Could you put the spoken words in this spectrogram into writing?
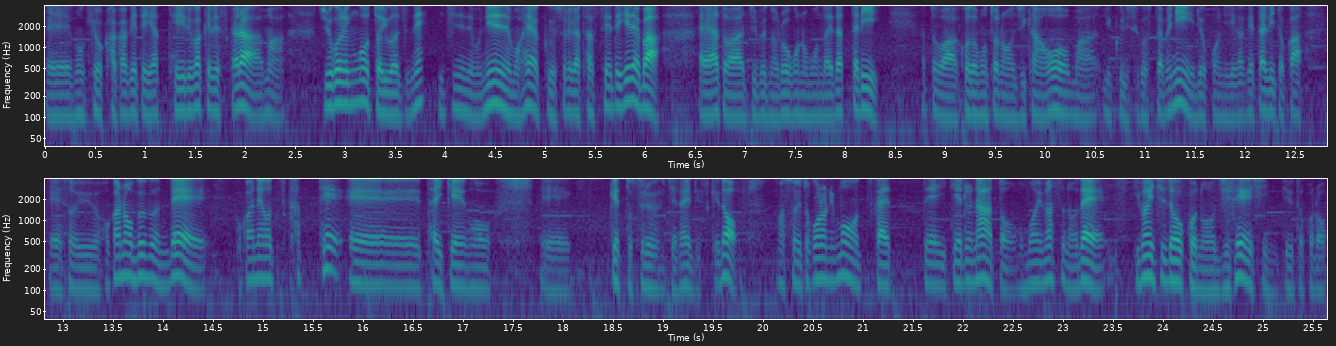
えー、目標を掲げてやっているわけですから、まあ、15年後と言わずね、1年でも2年でも早くそれが達成できれば、えー、あとは自分の老後の問題だったり、あとは子供との時間を、まあ、ゆっくり過ごすために旅行に出かけたりとか、えー、そういう他の部分でお金を使って、え体験を、えゲットするじゃないですけど、まあ、そういうところにも使えていけるなと思いますので今一度この自制心っていうところ、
